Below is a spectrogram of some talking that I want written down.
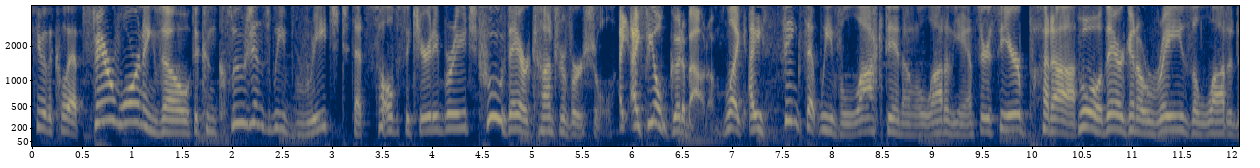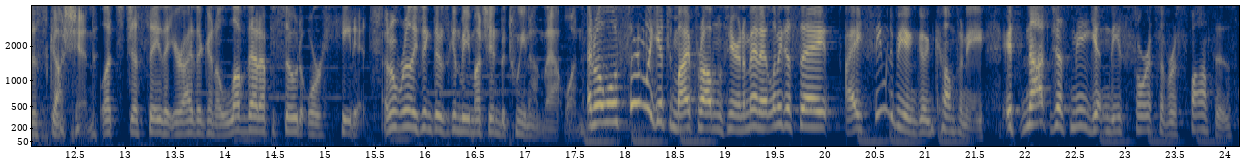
Cue the clip. Fair warning though, the conclusions we've reached that solve security breach, whew, they are controversial. I, I feel good about them. Like, I think that we've locked in on a lot of the answers here, but uh, whoa, they're gonna raise a lot of discussion. Let's just say that you're either gonna love that episode or hate it. I don't really think there's gonna be much in between on that one. And while we'll certainly get to my problems here in a minute, let me just say, I seem to be in good company. It's not just me getting these sorts of responses.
